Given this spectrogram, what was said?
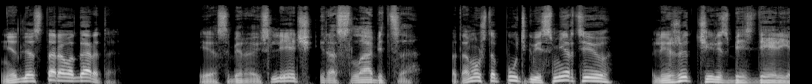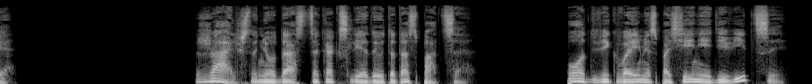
Не для старого Гаррета. Я собираюсь лечь и расслабиться, потому что путь к бессмертию лежит через безделье. Жаль, что не удастся как следует отоспаться. Подвиг во имя спасения девицы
